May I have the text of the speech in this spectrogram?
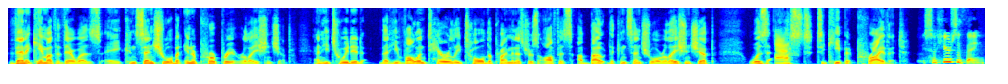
Then it came out that there was a consensual but inappropriate relationship. And he tweeted that he voluntarily told the prime minister's office about the consensual relationship was asked to keep it private. So here's the thing.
